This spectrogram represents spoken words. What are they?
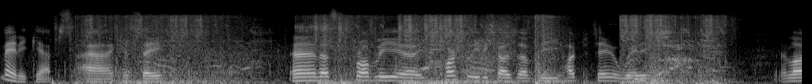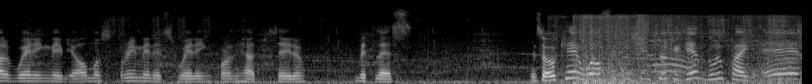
many caps, I can say. Uh, that's probably uh, partially because of the hot potato waiting. A lot of waiting, maybe almost 3 minutes waiting for the hot potato. A bit less. And so, okay, well, Machine took again blue flag and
